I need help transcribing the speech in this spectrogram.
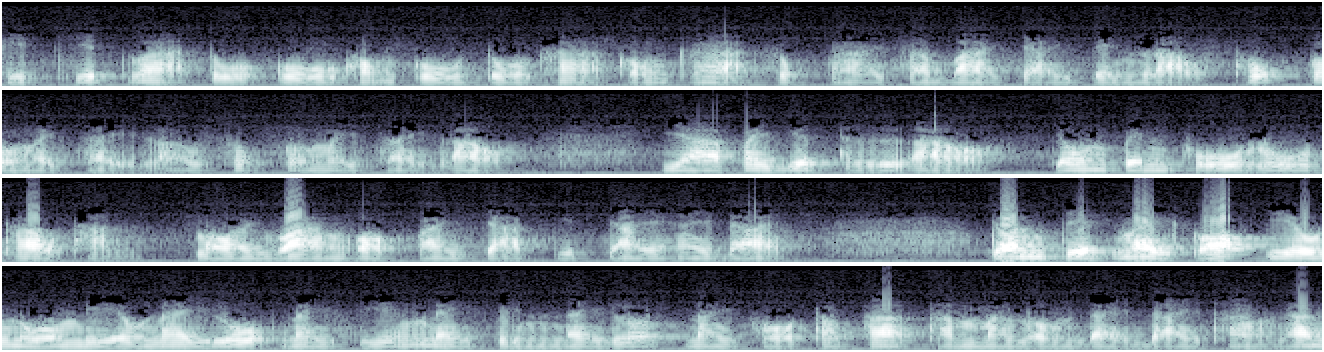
ผิดคิดว่าตัวกูของกูตัวข้าของข้าสุขกายสบายใจเป็นเราทุกข์ก็ไม่ใช่เราสุขก็ไม่ใช่เราอย่าไปยึดถือเอา จงเป็นผู้รู้เท่าทัน ปล่อยวางออกไปจากจิตใจให้ได้ จนจิตไม่เกาะเกี่ยวนวงเดียวในลูกในเสียงในกลิ่นในรสในโพธพะธรรมลมใด ๆ ทั้งนั้น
